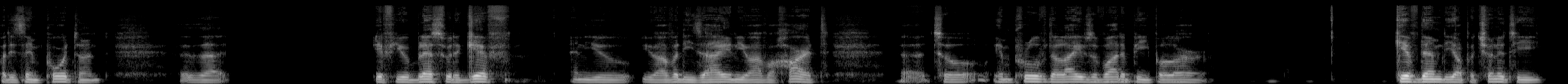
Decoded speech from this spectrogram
but it's important that if you're blessed with a gift and you you have a desire and you have a heart uh, to improve the lives of other people or give them the opportunity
